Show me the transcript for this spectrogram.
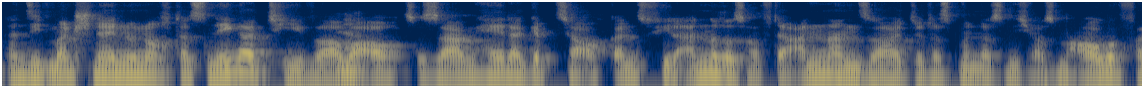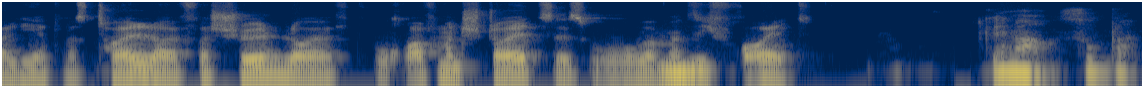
dann sieht man schnell nur noch das Negative, aber ja. auch zu sagen, hey, da gibt es ja auch ganz viel anderes auf der anderen Seite, dass man das nicht aus dem Auge verliert, was toll läuft, was schön läuft, worauf man stolz ist, worüber man mhm. sich freut. Genau, super.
